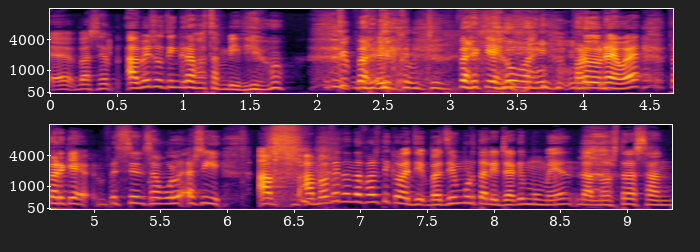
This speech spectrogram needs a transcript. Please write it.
Eh, va ser... A més, ho tinc gravat en vídeo. perquè, perquè ho vaig... Perdoneu, eh? Perquè sense voler... O sigui, em, em va fer tanta fàstic que vaig, vaig immortalitzar aquest moment del nostre Sant,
